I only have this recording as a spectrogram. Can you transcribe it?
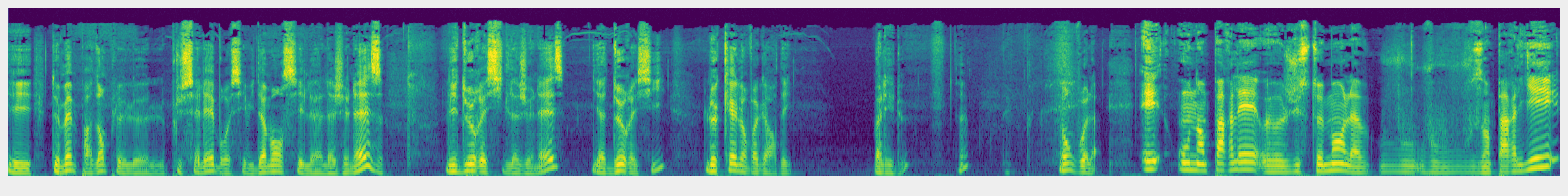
Et de même, par exemple, le, plus célèbre, c'est évidemment c'est la, la Genèse. Les deux récits de la Genèse, il y a deux récits. Lequel on va garder? Bah, Les deux. hein? Donc voilà. Et on en parlait euh, justement, là, vous, vous, vous en parliez,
